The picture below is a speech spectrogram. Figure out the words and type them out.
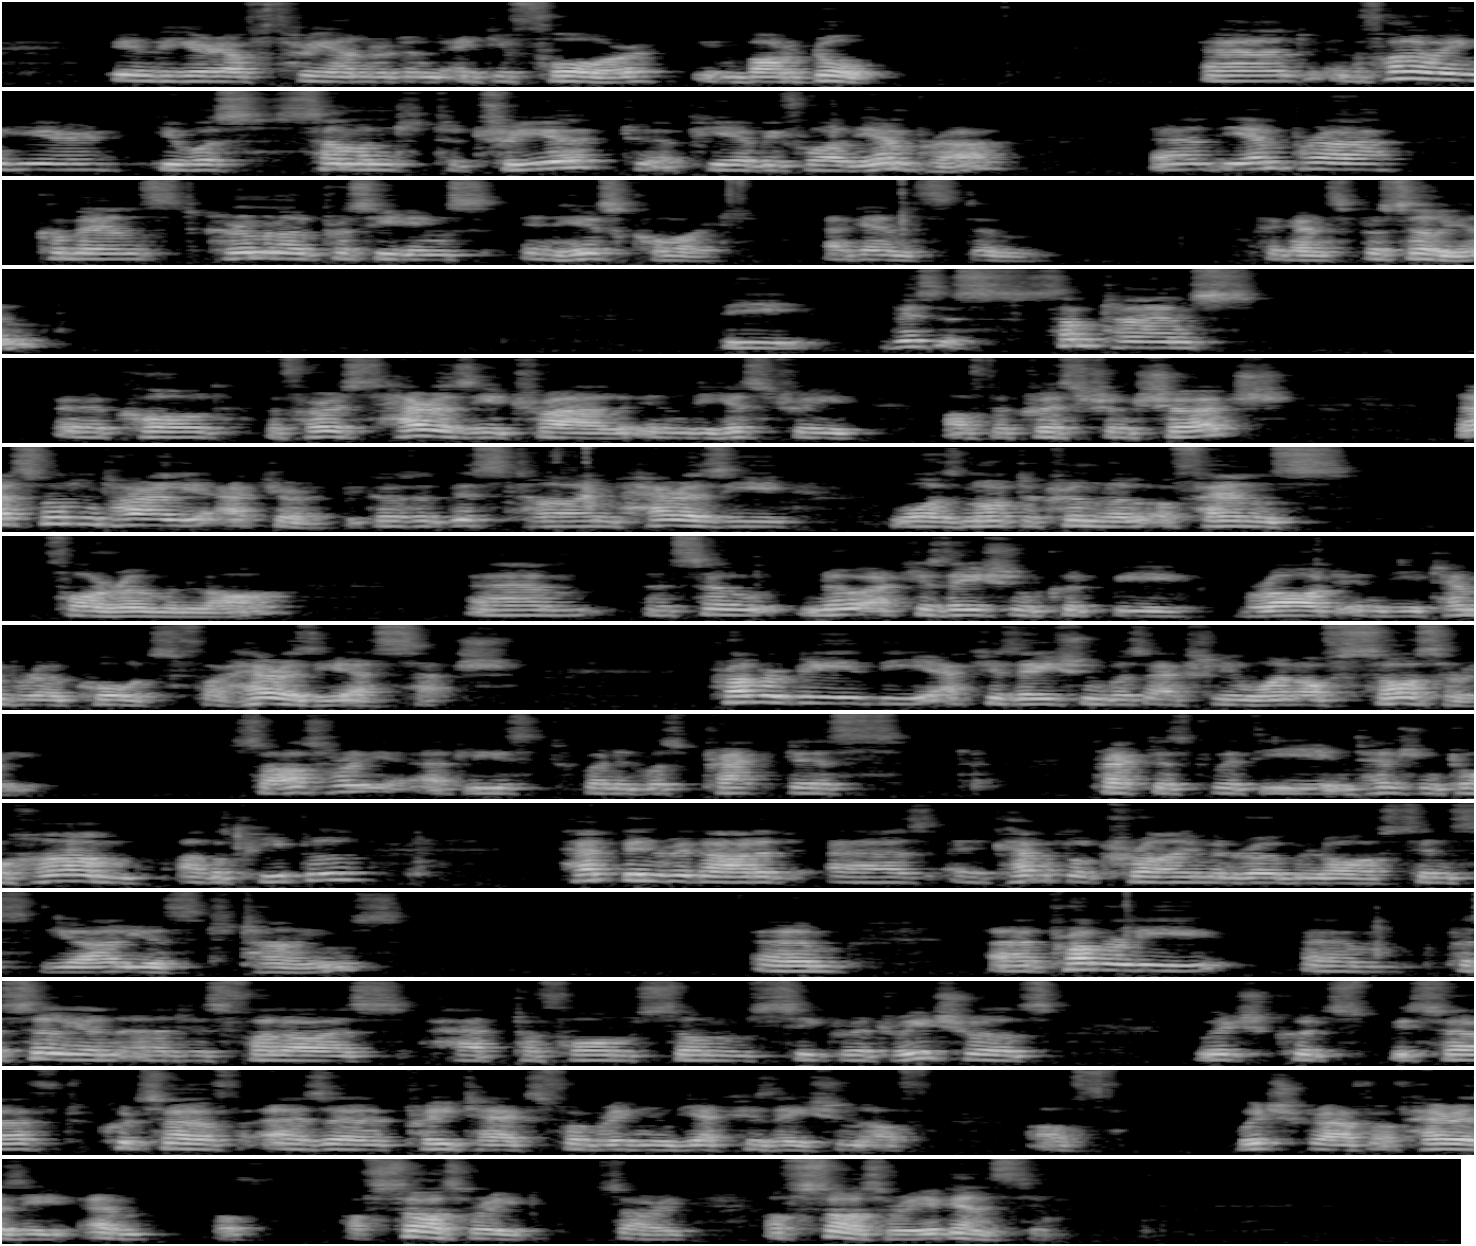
in the year of 384 in Bordeaux. And in the following year, he was summoned to Trier to appear before the emperor, and the emperor commenced criminal proceedings in his court against um, against Priscillian. The this is sometimes uh, called the first heresy trial in the history of the Christian Church. That's not entirely accurate because at this time heresy was not a criminal offense for Roman law. Um, and so no accusation could be brought in the temporal courts for heresy as such. Probably the accusation was actually one of sorcery. sorcery, at least when it was practiced, practiced with the intention to harm other people, had been regarded as a capital crime in Roman law since the earliest times. Um, and probably um, Priscillian and his followers had performed some secret rituals which could be served could serve as a pretext for bringing the accusation of of witchcraft, of heresy, um, of of sorcery, sorry, of sorcery against him.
